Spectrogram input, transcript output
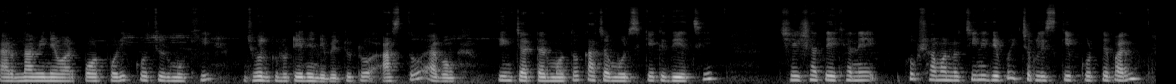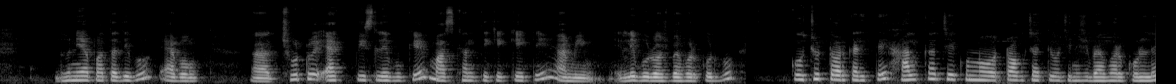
কারণ নামিয়ে নেওয়ার পরপরই কচুর মুখি ঝোলগুলো টেনে নেবে। দুটো আস্ত এবং তিন চারটার মতো কাঁচামরিচ কেটে দিয়েছি। সেই সাথে এখানে খুব সামান্য চিনি দেবো। ইচ্ছে করলে স্কিপ করতে পারেন। ধনিয়া পাতা দেব এবং ছোট এক পিস লেবুকে মাঝখান থেকে কেটে আমি লেবুর রস ব্যবহার করব। কচুর তরকারিতে হালকা যে কোনো টক জাতীয় জিনিস ব্যবহার করলে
